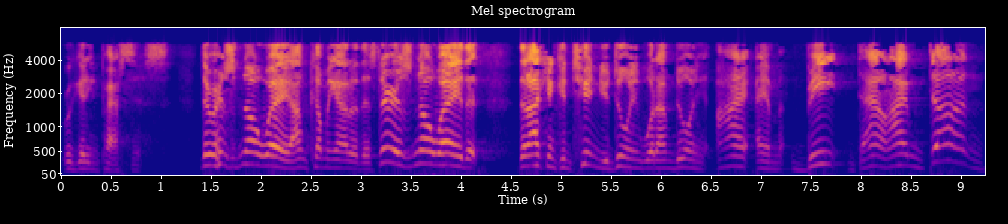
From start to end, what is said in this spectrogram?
we're getting past this. There is no way I'm coming out of this. There is no way that, that I can continue doing what I'm doing. I am beat down. I'm done.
